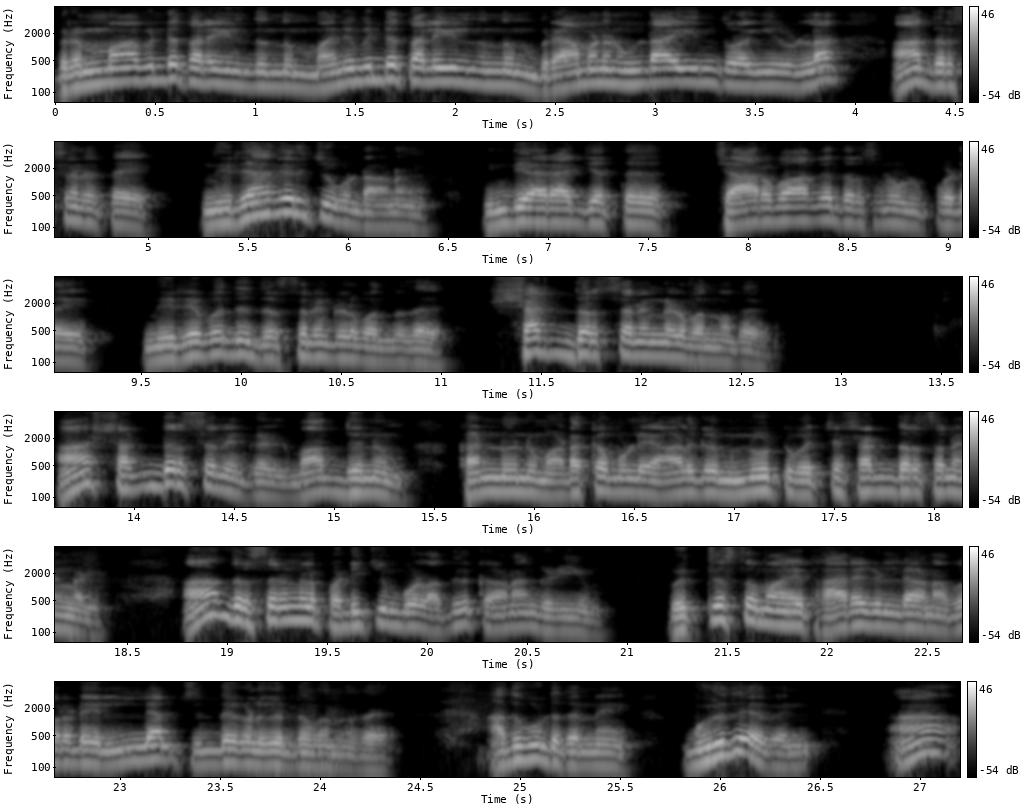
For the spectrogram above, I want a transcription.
ബ്രഹ്മാവിന്റെ തലയിൽ നിന്നും മനുവിന്റെ തലയിൽ നിന്നും ബ്രാഹ്മണൻ ഉണ്ടായി തുടങ്ങിയുള്ള ആ ദർശനത്തെ നിരാകരിച്ചുകൊണ്ടാണ് ഇന്ത്യ രാജ്യത്ത് ചാർവാക ദർശനം ഉൾപ്പെടെ നിരവധി ദർശനങ്ങൾ വന്നത് ഷഡ് ദർശനങ്ങൾ വന്നത്. ആ ഷഡ് ദർശനങ്ങൾ മാധ്വനും കണ്ണുനും അടക്കമുള്ള ആളുകൾ മുന്നോട്ട് വെച്ച ഷഡ് ദർശനങ്ങൾ. ആ ദർശനങ്ങൾ പഠിക്കുമ്പോൾ അതിൽ കാണാൻ കഴിയും വ്യത്യസ്തമായ ധാരകളിലാണ് അവരുടെ എല്ലാം ചിന്തകൾ ഉയർന്നു വന്നത്. അതുകൊണ്ട് തന്നെ ഗുരുദേവൻ ആ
